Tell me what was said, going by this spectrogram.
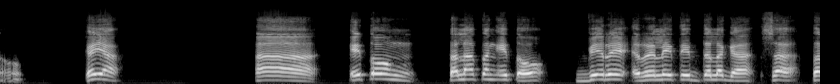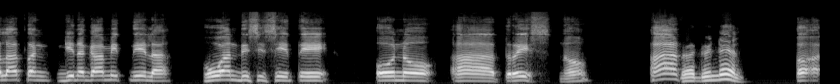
Oo. Kaya, ah itong talatang ito, very related talaga sa talatang ginagamit nila, Juan 17, ono ah 3, no? At, Brother Wendell, oh,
